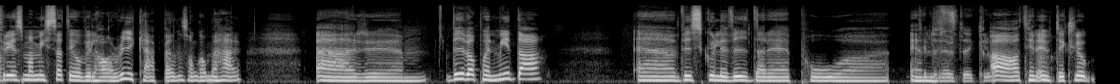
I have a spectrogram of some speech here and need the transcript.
för er som har missat det och vill ha recapen som kommer här. Är, eh, vi var på en middag. Eh, vi skulle vidare på en, Till en uteklubb. Ja, till en uteklubb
